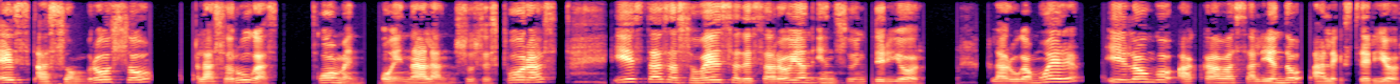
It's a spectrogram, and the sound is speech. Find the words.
es asombroso. Las orugas comen o inhalan sus esporas y estas a su vez se desarrollan en su interior. La oruga muere y el hongo acaba saliendo al exterior.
